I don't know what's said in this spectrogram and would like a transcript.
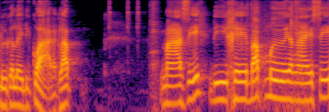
ลุยกันเลยดีกว่านะครับ มาสิดีเคบัฟมือยังไงสิ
